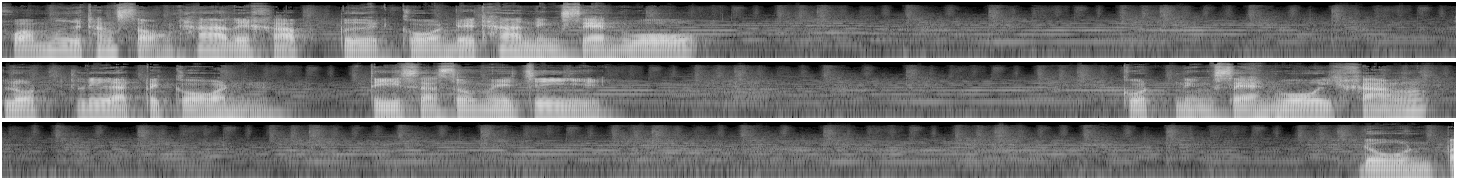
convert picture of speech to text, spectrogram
ความมืดทั้งสองท่าเลยครับ เปิดก่อนด้วยท่า 1 0 0 0 0แสนโวลต์ลดเลือดไปก่อน ตีสะสมเมจี้ กด 1 0 0 0 0แสนโวลต์อีกครั้ง โดนไป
